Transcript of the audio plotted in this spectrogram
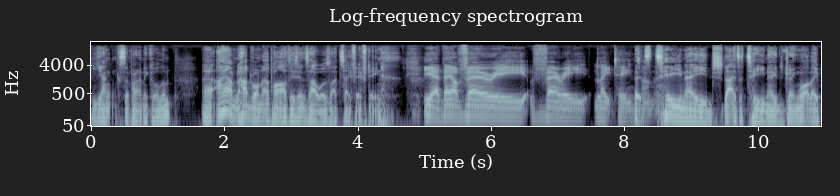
Yanks apparently call them. Uh, I haven't had one at a party since I was, I'd say, fifteen. Yeah, they are very, very late teens, It's aren't they? teenage. That is a teenage drink. What are they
